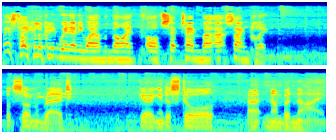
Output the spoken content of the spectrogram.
Let's take a look at it win anyway on the 9th of September at Saint-Cloud. It's on red, going into stall at number 9.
